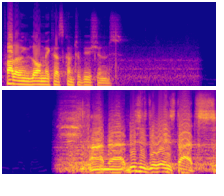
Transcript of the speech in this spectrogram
following lawmakers' contributions. And uh, this is the way it starts.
